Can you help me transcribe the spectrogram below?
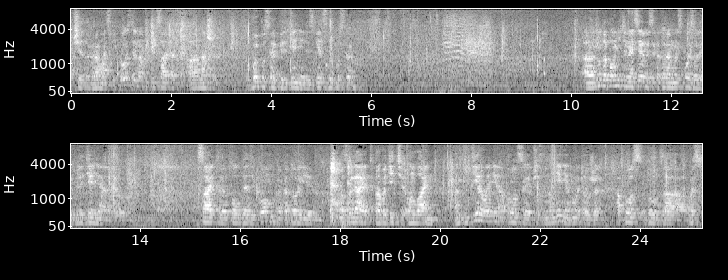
общественно-громадский простор на таких сайтах о наших выпусках бюллетеней или спецвыпусках. Ну, дополнительные сервисы, которые мы использовали в бюллетене, э, сайт э, polldaddy.com, э, который позволяет проводить онлайн анкетирование, опросы общественного мнения. Ну, это уже опрос был за вось-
